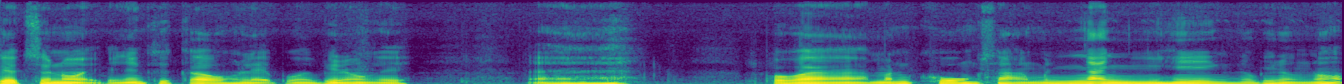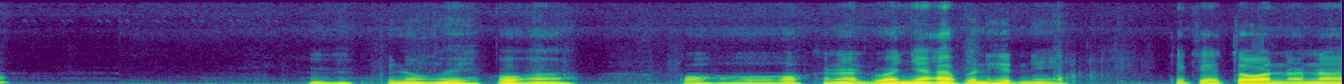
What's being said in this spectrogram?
เล็กๆชะน้อยก็ยังคือเก่าหั่นแหละพ่อแม่พี่น้องเอ้ยอ่าเพราะว่ามันโครงสร้างมันใหญ่เฮงเนาะพี่น้องเนาะอืมพี่น้องเอ้ยเพราะว่าปอขนาดว่าญาเพิ่นเฮ็ดนี่ตั้งแต่ตอนอันน่ะ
